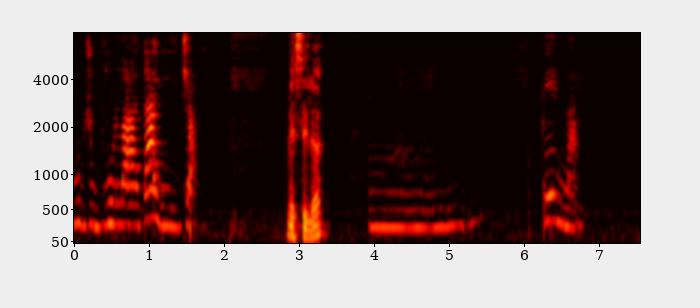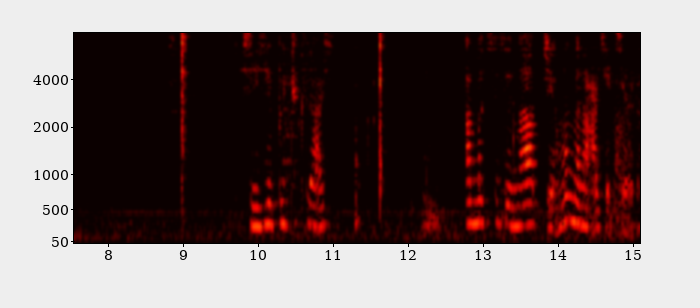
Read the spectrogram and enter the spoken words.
bu cuburlardan yiyeceğim. Mesela Hmm, bilmem. Siz. Ama size ne yapacağımı merak ediyorum.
